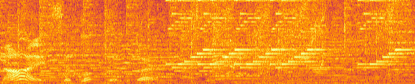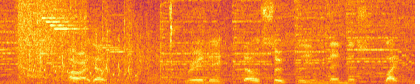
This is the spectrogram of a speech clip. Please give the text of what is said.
Nice! I blocked it with that. Alright, that was... Really? That was so clean, and then there's lightning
